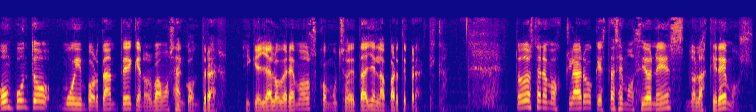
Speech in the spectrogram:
Un punto muy importante que nos vamos a encontrar y que ya lo veremos con mucho detalle en la parte práctica. Todos tenemos claro que estas emociones no las queremos.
